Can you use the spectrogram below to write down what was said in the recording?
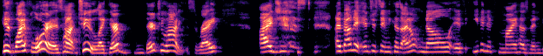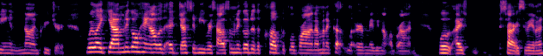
His wife Laura is hot too. Like they're they're two hotties, right? I just I found it interesting because I don't know if even if my husband being a non-preacher, we're like, yeah, I'm gonna go hang out with at Justin Bieber's house. I'm gonna go to the club with LeBron. I'm gonna cut or maybe not LeBron. Well, I sorry, Savannah.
